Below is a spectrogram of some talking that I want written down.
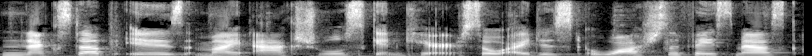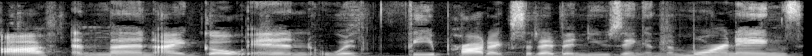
Next up is my actual skincare. So I just wash the face mask off and then I go in with the products that I've been using in the mornings.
